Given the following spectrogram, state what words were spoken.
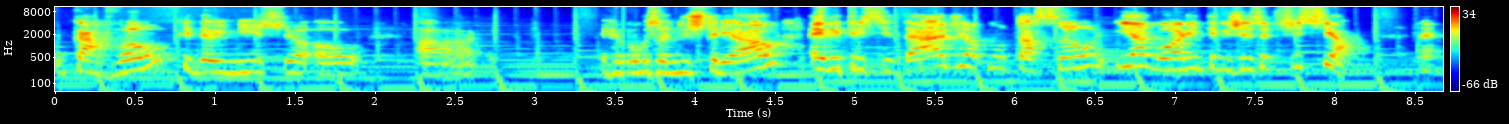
o carvão, que deu início ao, à Revolução Industrial, a eletricidade, a computação e agora a inteligência artificial. Né?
